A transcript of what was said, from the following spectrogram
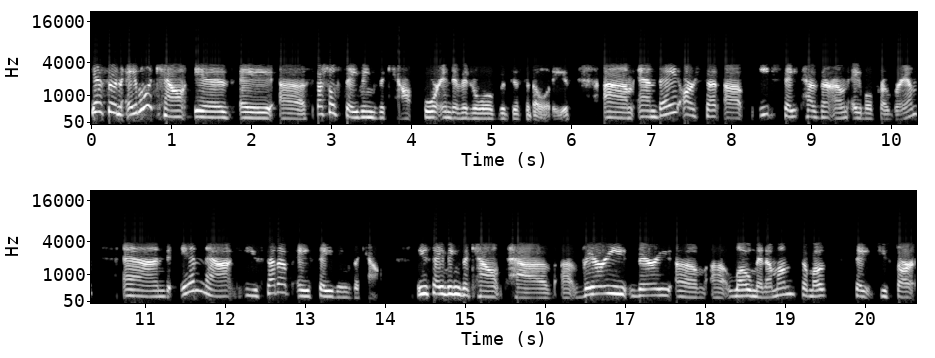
Yeah, so an ABLE account is a uh, special savings account for individuals with disabilities. Um, and they are set up, each state has their own ABLE program. And in that, you set up a savings account. These savings accounts have uh, very, very um, uh, low minimums. So most states, you start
